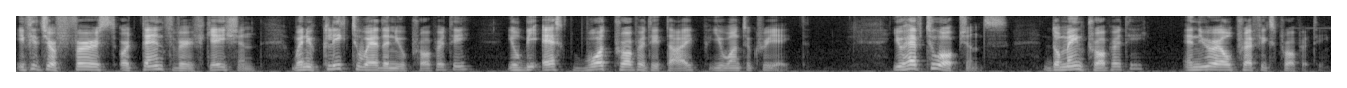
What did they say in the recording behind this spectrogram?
If it's your first or tenth verification, when you click to add a new property, you'll be asked what property type you want to create. You have two options, domain property and URL prefix property.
